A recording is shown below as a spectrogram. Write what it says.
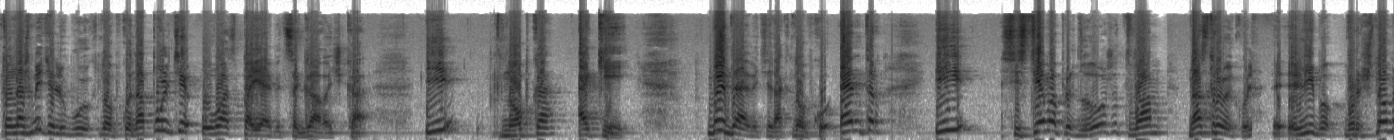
то нажмите любую кнопку на пульте, у вас появится галочка и кнопка «Ок». Вы давите на кнопку Enter и система предложит вам настройку либо в ручном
